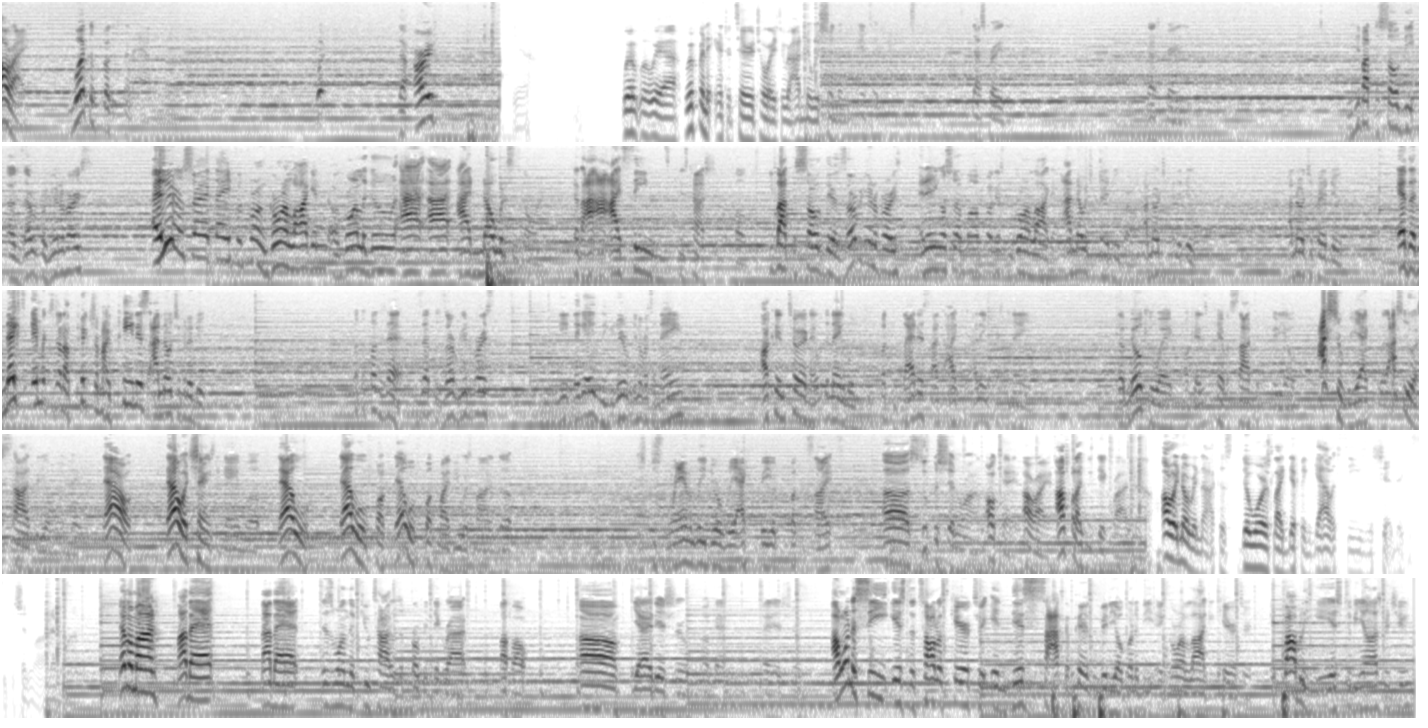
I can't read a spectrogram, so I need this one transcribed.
All right, what the fuck is gonna happen? What? The Earth? Yeah, we're we're we're, uh, we're finna enter territories where I knew it shouldn't have entered. That's crazy. That's crazy. Is he about to solve the observable universe? Are you doing certain thing for from Gurren Lagann or Gurren Lagoon? I I I know where this is going because I I I seen this kind of shit about to show the observer universe, and then you gonna show motherfuckers from Gurren Lagann. I know what you're gonna do, bro. I know what you're gonna do. I know what you're gonna do. If the next image is gonna picture my penis, I know what you're gonna do. What the fuck is that? Is that the observer universe? They, gave the universe a name. I couldn't tell. What the name was? Fucking Gladys. I I, I didn't catch the name. the Milky Way. Okay, this became a scientific video. I should react to it. I should do a science video one day. Now, that would change the game up. That will, that will fuck, that will fuck my viewers' minds up. Just, just randomly do a react video to fucking science. Uh, Super Shenron. Okay, all right. I feel like we dick ride now. Oh wait, no, we're not, because there was like different galaxies and shit. Super Shenron. Never mind. Never mind. My bad. My bad. This is one of the few times appropriate dick ride. My fault. Um, yeah, that is true. Okay, that is true. I want to see is the tallest character in this size comparison video going to be a Gurren Lagann character. Probably is, to be honest with you.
